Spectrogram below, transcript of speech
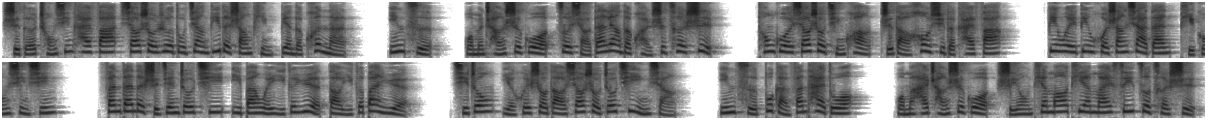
使得重新开发销售热度降低的商品变得困难。因此，我们尝试过做小单量的款式测试，通过销售情况指导后续的开发，并为订货商下单提供信心。翻单的时间周期一般为一个月到一个半月，其中也会受到销售周期影响，因此不敢翻太多。我们还尝试过使用天猫 TMIC 做测试，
